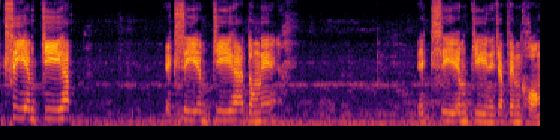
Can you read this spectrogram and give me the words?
XCMG ครับ XCMG ฮะตรงนี้ XCMG นี่จะเป็นของ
